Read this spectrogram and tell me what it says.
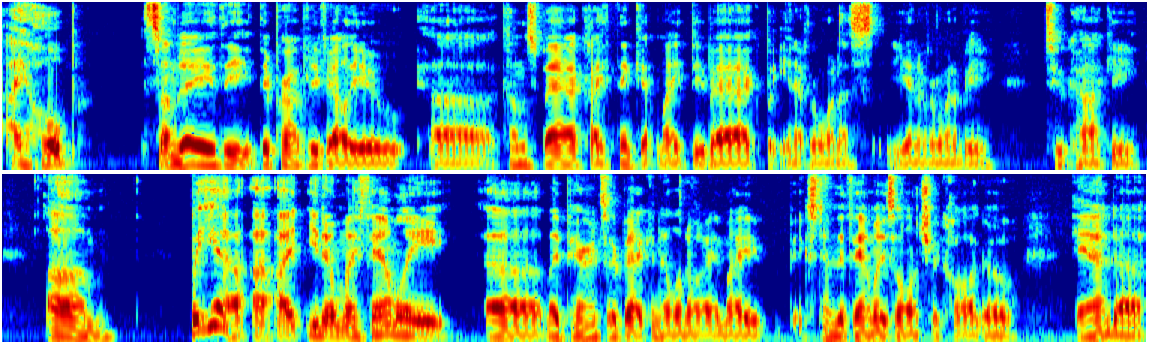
I hope someday the, the property value uh, comes back. I think it might be back, but you never want to you never want to be too cocky. Um, but yeah, I, I you know my family, uh, my parents are back in Illinois. My extended family's all in Chicago. And uh,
